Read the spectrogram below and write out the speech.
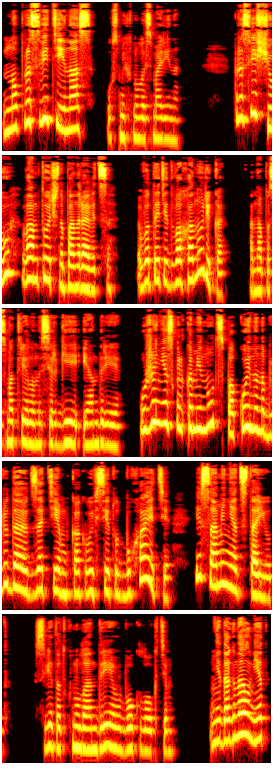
«Ну, просвети нас», — усмехнулась Марина. «Просвещу, вам точно понравится. Вот эти два ханурика, она посмотрела на Сергея и Андрея, уже несколько минут спокойно наблюдают за тем, как вы все тут бухаете, и сами не отстают. Света ткнула Андрея в бок локтем. «Не догнал, нет?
